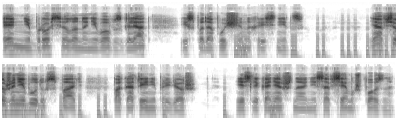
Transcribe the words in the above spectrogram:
Энни бросила на него взгляд из-под опущенных ресниц. Я все же не буду спать, пока ты не придешь, если, конечно, не совсем уж поздно.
